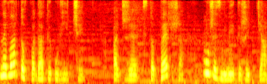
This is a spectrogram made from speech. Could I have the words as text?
не варто впадати у відчай, адже 101 може змінити життя.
